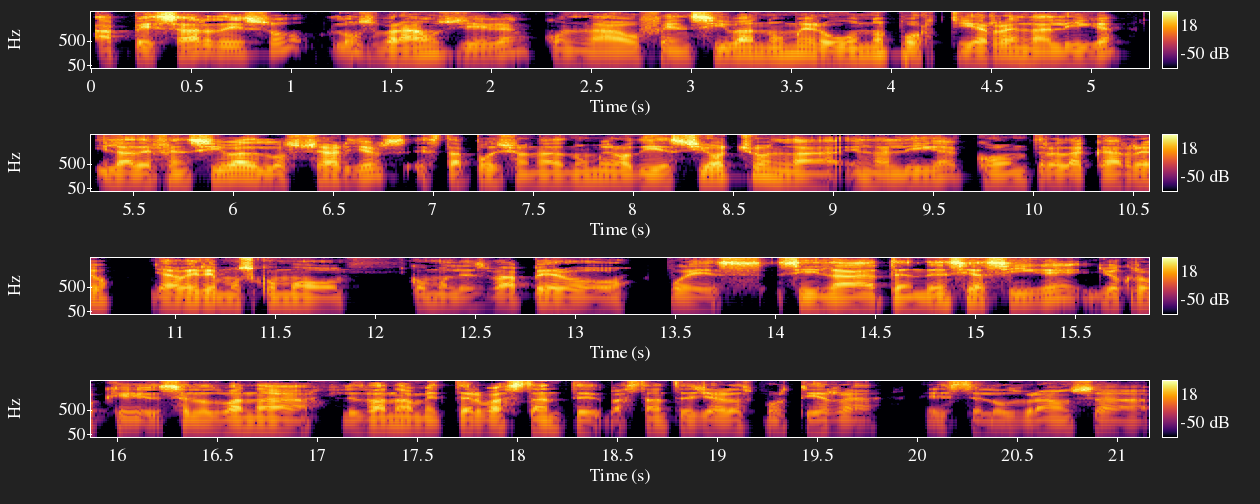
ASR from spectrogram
a pesar de eso, los Browns llegan con la ofensiva número uno por tierra en la liga y la defensiva de los Chargers está posicionada número 18 en la, en la liga contra el acarreo. Ya veremos cómo, cómo les va, pero pues si la tendencia sigue, yo creo que se los van a, les van a meter bastante, bastantes yardas por tierra este, los Browns a,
